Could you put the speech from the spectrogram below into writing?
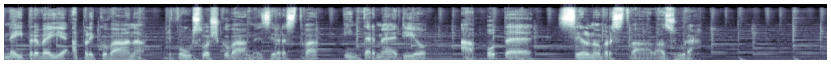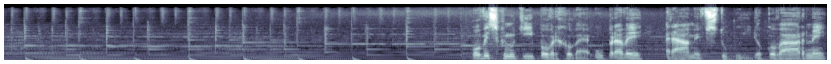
Nejprve je aplikována dvousložková mezivrstva, intermedio, a poté silnovrstvá lazura. Po vyschnutí povrchové úpravy rámy vstupují do kovárny,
